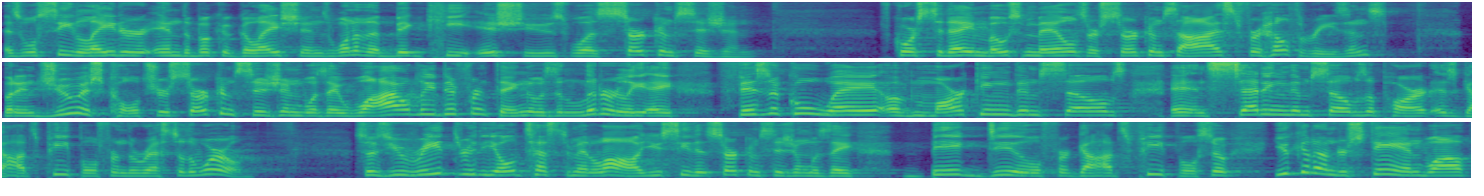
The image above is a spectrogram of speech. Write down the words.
As we'll see later in the book of Galatians, one of the big key issues was circumcision. Of course, today most males are circumcised for health reasons. But in Jewish culture, circumcision was a wildly different thing. It was literally a physical way of marking themselves and setting themselves apart as God's people from the rest of the world. So, as you read through the Old Testament law, you see that circumcision was a big deal for God's people. So, you could understand while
